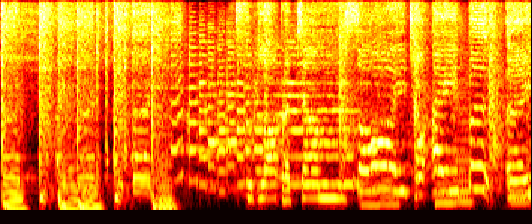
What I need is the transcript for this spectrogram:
ปืนไอ้ปืนไอ้ปืนสุดหล่อประจำซอยทไอ้ปื้อเอ้ย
